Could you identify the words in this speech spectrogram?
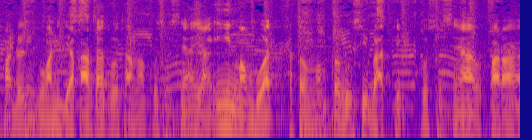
kepada lingkungan di Jakarta terutama khususnya yang ingin membuat atau memproduksi batik khususnya para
